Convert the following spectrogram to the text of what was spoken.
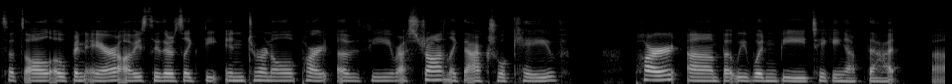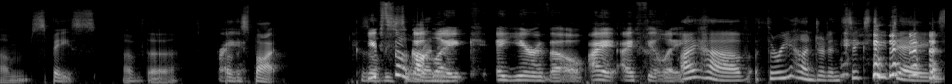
so it's all open air obviously there's like the internal part of the restaurant like the actual cave part um but we wouldn't be taking up that um space of the right. of the spot You've still, got running. like a year though. I I feel like I have 360 days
